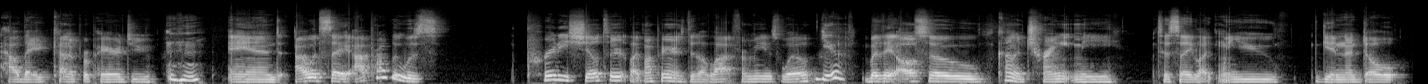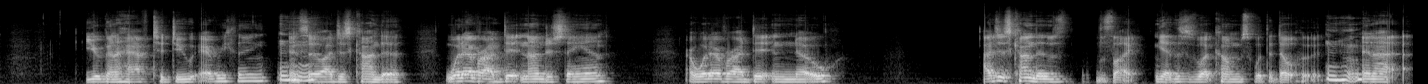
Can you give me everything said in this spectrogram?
how they kind of prepared you, and I would say I probably was pretty sheltered. Like my parents did a lot for me as well Yeah. but they also kind of trained me to say like when you get an adult you're gonna have to do everything and mm-hmm. so i just kind of whatever i didn't understand or whatever i didn't know i just kind of was, was like yeah this is what comes with adulthood mm-hmm. and i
